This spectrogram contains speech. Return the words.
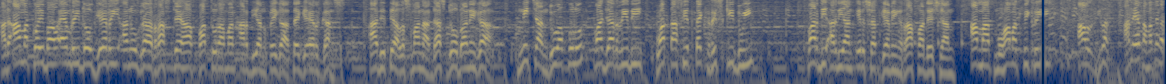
Ada Ahmad Koibal, Emrido, Gary, Anugrah, Rasdeha, Faturaman, Ardian Vega, TGR Gans, Aditya Lesmana, Dasdo Banega, Nican 20, Fajar Ridi, Watasi Tek, Rizky Dwi, Fardi Ardian, Irsyad Gaming, Rafa Desyan, Ahmad Muhammad Fikri, Al Gila, aneh tamatnya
